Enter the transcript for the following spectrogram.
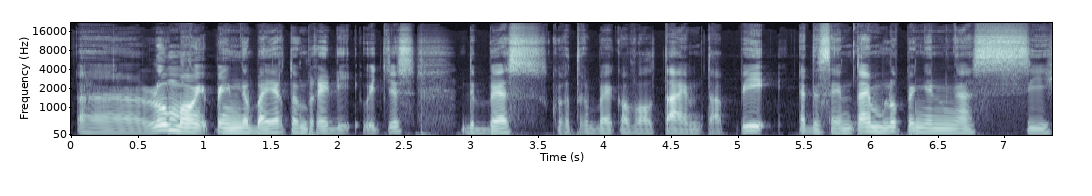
Uh, lu mau pengen ngebayar Tom Brady, which is the best quarterback of all time. Tapi at the same time lu pengen ngasih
